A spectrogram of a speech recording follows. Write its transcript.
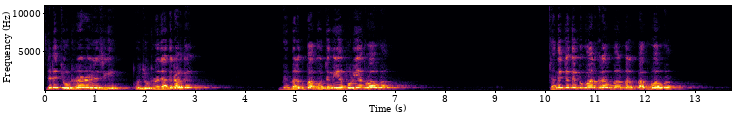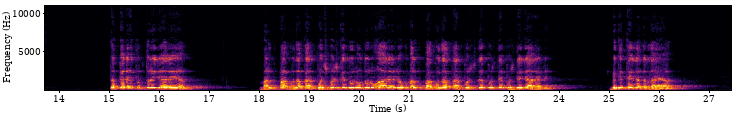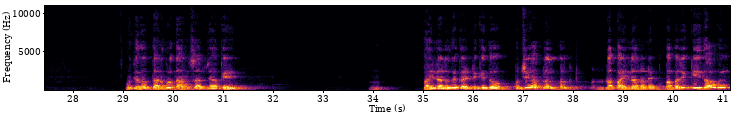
ਜਿਹੜੇ ਝੂਠ ਨਾਲ ਰਲੇ ਸੀਗੇ, ਉਹ ਝੂਠ ਨਾਲ ਜਾ ਕੇ ਰਲ ਗਏ। ਬਿਮਲਕ ਭਾਗੋ, ਚੰਗੀਆਂ ਪੂੜੀਆਂ ਖਵਾਊਗਾ। ਚੰਗੇ ਚੰਗੇ ਪਕਵਾਨ ਖਰਾਉ ਮਲਕ ਭਾਗ ਖਵਾਊਗਾ। ਤੱਕੇ ਨਹੀਂ ਤੁਰੇ ਜਾ ਰਹੇ ਆ। ਮਲਕ ਭਾਗੋ ਦਾ ਘਰ ਪੁੱਛ ਪੁੱਛ ਕੇ ਦੂਰੋਂ ਦੂਰੋਂ ਆ ਰਹੇ ਲੋਕ ਮਲਕ ਭਾਗੋ ਦਾ ਘਰ ਪੁੱਛਦੇ ਪੁੱਛਦੇ ਪੁੱਛਦੇ ਜਾ ਰਹੇ ਨੇ। ਵੀ ਕਿੱਥੇ ਲੰਗਰ ਲਾਇਆ? ਉਹ ਜਦੋਂ ਧੰਨ ਗੁਰੂ ਨਾਨਕ ਸਾਹਿਬ ਜਾ ਕੇ ਭਾਈ ਲਾਲੂ ਦੇ ਘਰ ਟਿਕੇ ਤੋਂ ਪੁੱਛਿਆ ਲਾਲ ਮਲਕ, ਲਾ ਭਾਈ ਲਾਲੂ ਨੇ, ਬਾਬਾ ਜੀ ਕੀ ਖਾਓਗੇ?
